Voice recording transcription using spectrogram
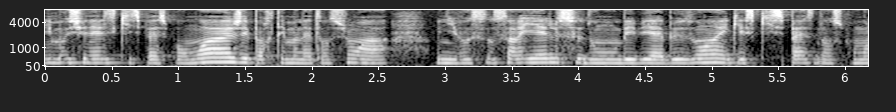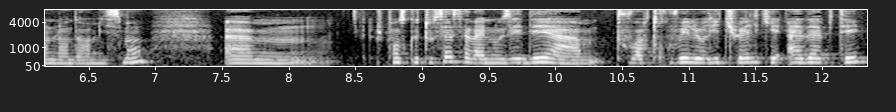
émotionnel ce qui se passe pour moi, j'ai porté mon attention à, au niveau sensoriel, ce dont mon bébé a besoin et qu'est-ce qui se passe dans ce moment de l'endormissement je pense que tout ça, ça va nous aider à pouvoir trouver le rituel qui est adapté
